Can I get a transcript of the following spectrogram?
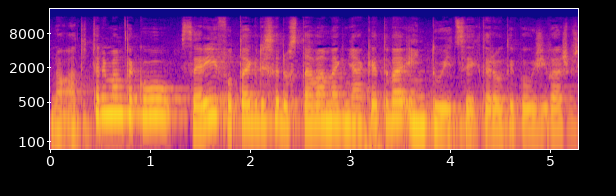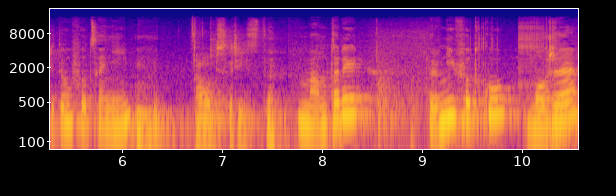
No a teď tady mám takovou sérii fotek, kdy se dostáváme k nějaké tvé intuici, kterou ty používáš při tom focení. Dalo by se říct. Mám tady první fotku moře.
